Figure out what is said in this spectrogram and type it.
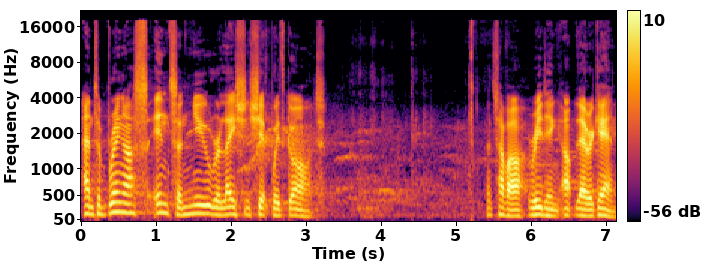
and to bring us into new relationship with God. Let's have our reading up there again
